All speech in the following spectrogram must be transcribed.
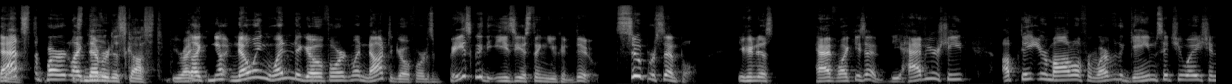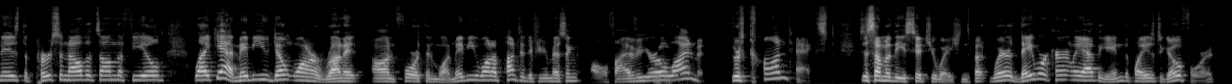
that's yeah. the part like it's never discussed. You're right. Like no, knowing when to go for it, when not to go for it is basically the easiest thing you can do. Super simple. You can just have, like you said, you have your sheet, update your model for whatever the game situation is, the personnel that's on the field. Like, yeah, maybe you don't want to run it on fourth and one. Maybe you want to punt it if you're missing all five of your alignment. There's context to some of these situations, but where they were currently at the game, the play is to go for it.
